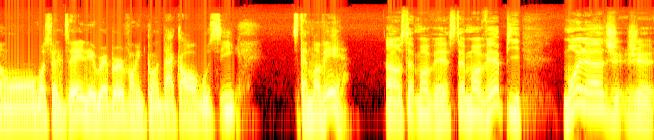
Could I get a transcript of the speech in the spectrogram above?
on va se le dire, les Rebels vont être d'accord aussi. C'était mauvais. Ah, c'était mauvais. C'était mauvais. Puis moi, là, je. je-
